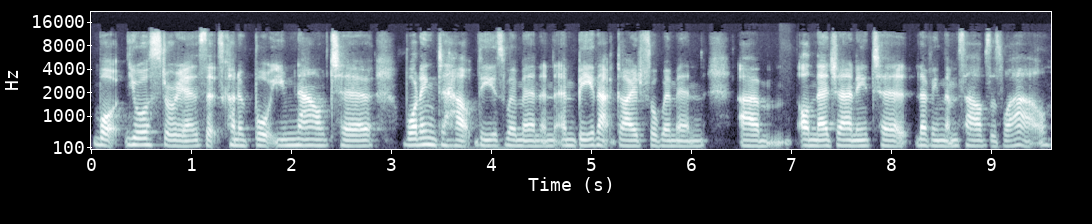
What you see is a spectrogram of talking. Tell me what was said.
what your story is that's kind of brought you now to wanting to help these women and, and be that guide for women um, on their journey to loving themselves as well.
